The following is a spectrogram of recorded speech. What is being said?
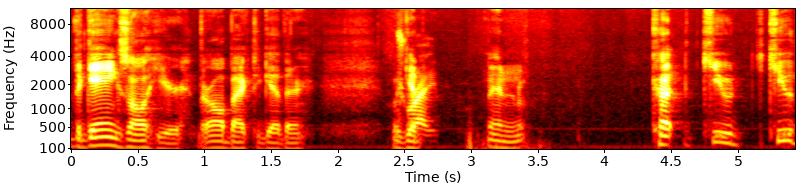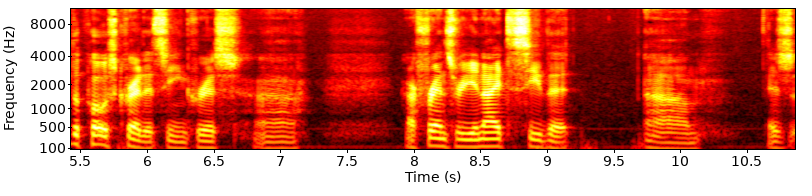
the gang's all here. They're all back together. We That's get right. and cut cue cue the post credit scene, Chris. Uh, our friends reunite to see that um, there's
